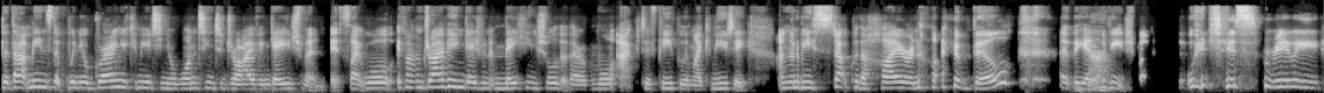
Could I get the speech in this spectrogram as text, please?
but that means that when you're growing a community and you're wanting to drive engagement, it's like, well, if I'm driving engagement and making sure that there are more active people in my community, I'm going to be stuck with a higher and higher bill at the yeah. end of each month which is really,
